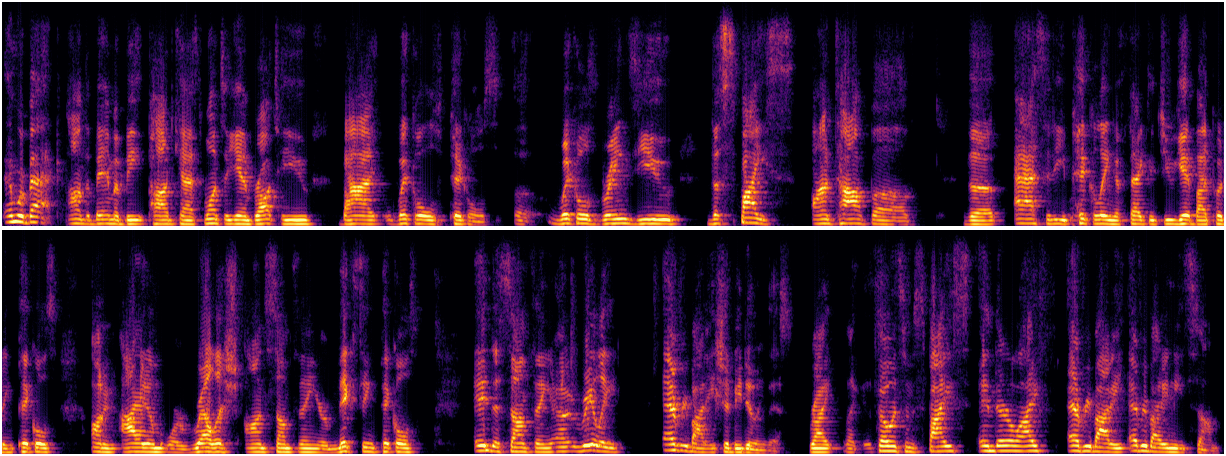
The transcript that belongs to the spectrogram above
And we're back on the Bama Beat Podcast, once again brought to you by Wickles Pickles. Uh, Wickles brings you the spice on top of the acidy pickling effect that you get by putting pickles on an item or relish on something or mixing pickles into something. Uh, really, everybody should be doing this, right? Like throwing some spice in their life. Everybody, everybody needs some,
